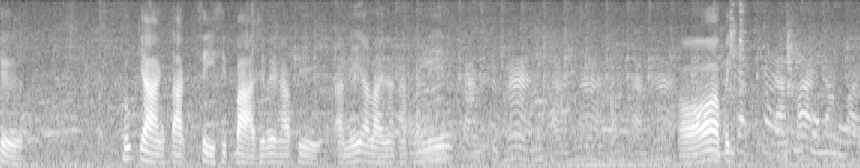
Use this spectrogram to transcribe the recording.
จืด ทุกอย่างตัก 40 บาทใช่ไหมครับพี่อันนี้อะไรนะครับ อันนี้สามสิบห้านี่สามห้าสองสามห้าอ๋อเป็นตามป้ายตามป้าย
